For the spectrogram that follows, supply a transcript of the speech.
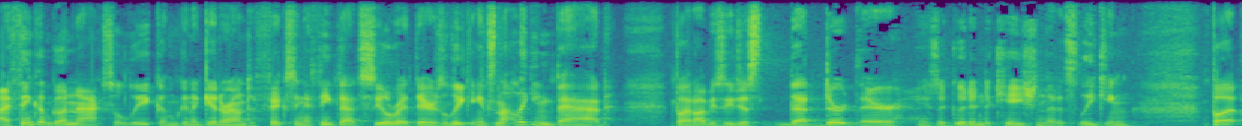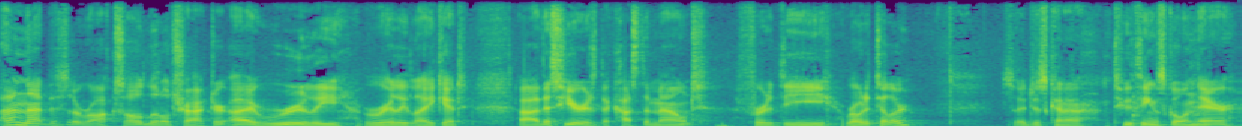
I think I've got an axle leak. I'm gonna get around to fixing. I think that seal right there is leaking. It's not leaking bad, but obviously just that dirt there is a good indication that it's leaking. But other than that, this is a rock solid little tractor. I really, really like it. Uh, this here is the custom mount for the rototiller. So just kind of two things going there.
